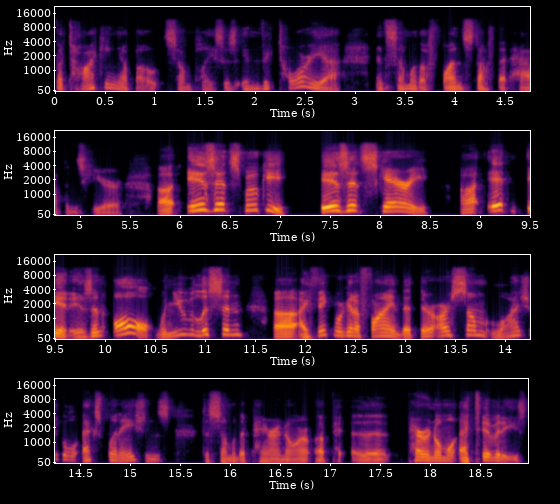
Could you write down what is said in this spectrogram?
but talking about some places in Victoria and some of the fun stuff that happens here. Uh, is it spooky? Is it scary? Uh, it it isn't all. When you listen, uh, I think we're going to find that there are some logical explanations to some of the paranormal uh, uh paranormal activities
